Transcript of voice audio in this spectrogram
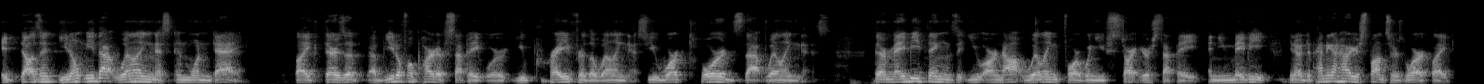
it doesn't, you don't need that willingness in one day like there's a, a beautiful part of step eight where you pray for the willingness you work towards that willingness there may be things that you are not willing for when you start your step eight and you maybe you know depending on how your sponsors work like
